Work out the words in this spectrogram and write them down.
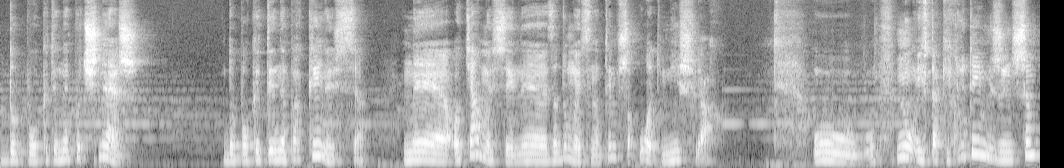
допоки ти не почнеш. Допоки ти не прокинешся, не отямишся і не задумаєшся над тим, що от мій шлях. У, ну і в таких людей, між іншим,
